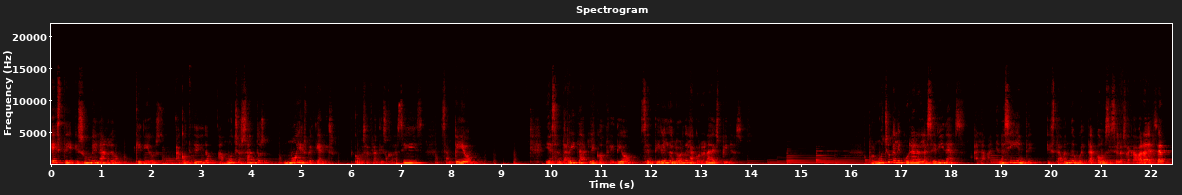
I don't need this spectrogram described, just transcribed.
Este es un milagro que Dios ha concedido a muchos santos muy especiales, como San Francisco de Asís, San Pío. Y a Santa Rita le concedió sentir el dolor de la corona de espinas. Por mucho que le curaran las heridas, a la mañana siguiente estaban de vuelta como si se las acabara de hacer.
